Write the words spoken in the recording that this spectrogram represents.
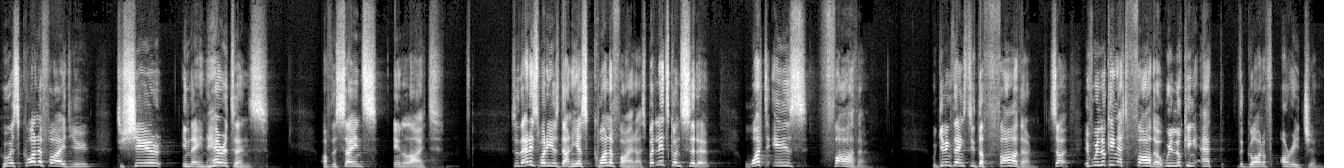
who has qualified you to share in the inheritance of the saints in light. So that is what he has done. He has qualified us. But let's consider what is Father? We're giving thanks to the Father. So if we're looking at Father, we're looking at the God of origin.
